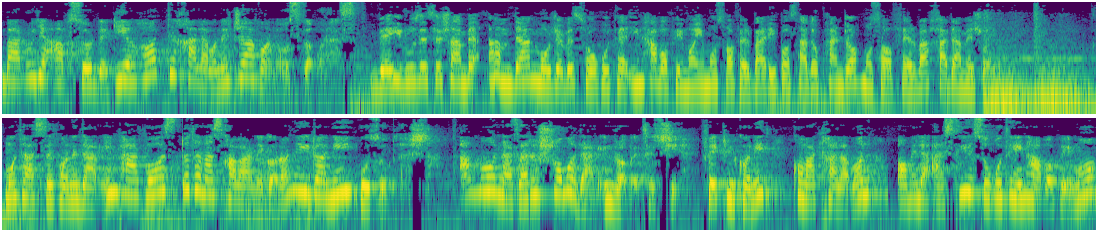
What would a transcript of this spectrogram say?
بر روی افسردگی حاد خلبان جوان استوار است. وی روز سهشنبه عمدن موجب سقوط این هواپیمای مسافربری با 150 مسافر و خدمه شد. متاسفانه در این پرواز دو تن از خبرنگاران ایرانی حضور داشتند. اما نظر شما در این رابطه چیه؟ فکر می‌کنید کمک خلبان عامل اصلی سقوط این هواپیما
